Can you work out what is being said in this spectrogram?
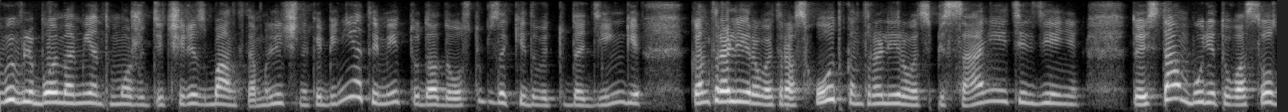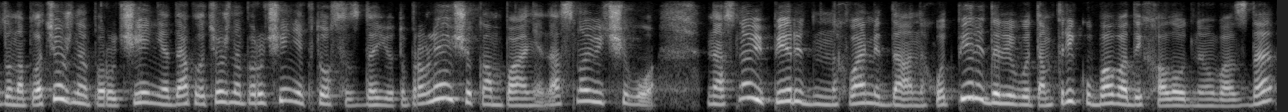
вы в любой момент можете через банк, там, личный кабинет иметь туда доступ, закидывать туда деньги, контролировать расход, контролировать списание этих денег. То есть там будет у вас создано платежное поручение, да, платежное поручение кто создает? Управляющая компания. На основе чего? На основе переданных вами данных. Вот передали вы там 3 куба воды холодной у вас, да,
